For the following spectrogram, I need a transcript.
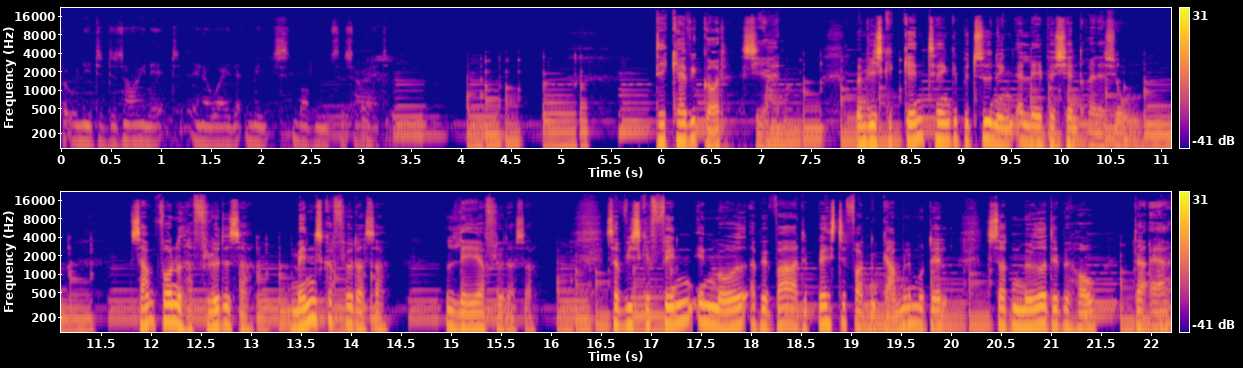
but we need to design it in a way that meets modern society. Det kan vi godt, siger han. Men vi skal gentænke betydningen af læge-patient-relationen. Samfundet har flyttet sig, mennesker flytter sig, og læger flytter sig. Så vi skal finde en måde at bevare det bedste fra den gamle model, så den møder det behov, der er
